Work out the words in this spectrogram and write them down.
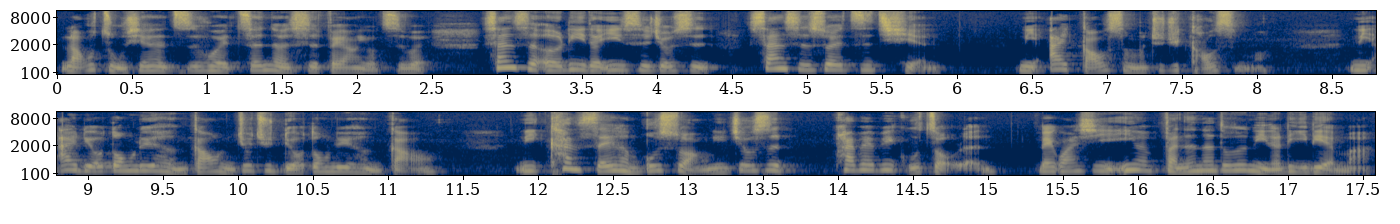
老祖先的智慧真的是非常有智慧。三十而立的意思就是三十岁之前，你爱搞什么就去搞什么，你爱流动率很高，你就去流动率很高。你看谁很不爽，你就是拍拍屁股走人，没关系，因为反正那都是你的历练嘛。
